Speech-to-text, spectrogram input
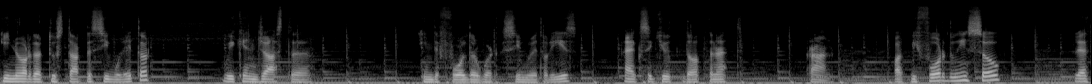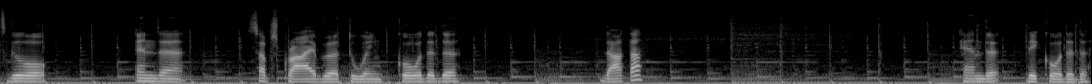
In order to start the simulator, we can just, uh, in the folder where the simulator is, execute.NET run. But before doing so, let's go and uh, subscribe to encoded data and decoded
